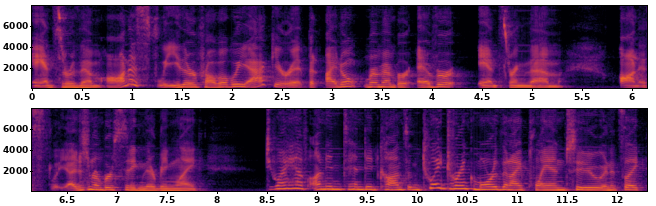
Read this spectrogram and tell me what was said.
answer them honestly, they're probably accurate. But I don't remember ever answering them honestly. I just remember sitting there being like, do I have unintended consequences? Do I drink more than I plan to? And it's like,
